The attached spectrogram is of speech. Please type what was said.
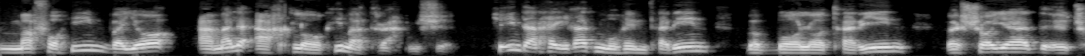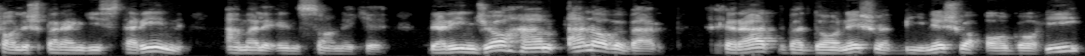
مفاهیم و یا عمل اخلاقی مطرح میشه که این در حقیقت مهمترین و بالاترین و شاید چالش برانگیزترین عمل انسانه که در اینجا هم علاوه بر خرد و دانش و بینش و آگاهی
